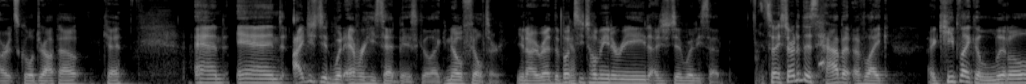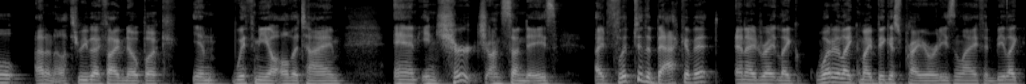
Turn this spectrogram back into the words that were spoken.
art school dropout okay? And and i just did whatever he said basically like no filter. You know i read the books yep. he told me to read i just did what he said. So i started this habit of like i keep like a little i don't know three by five notebook in with me all the time and in church on sundays I'd flip to the back of it and I'd write like what are like my biggest priorities in life and be like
